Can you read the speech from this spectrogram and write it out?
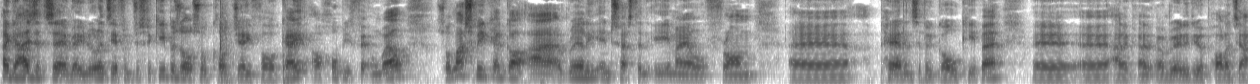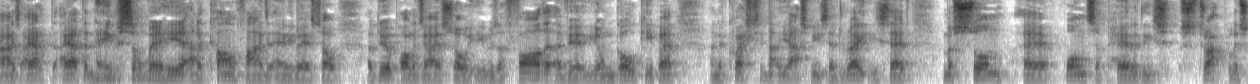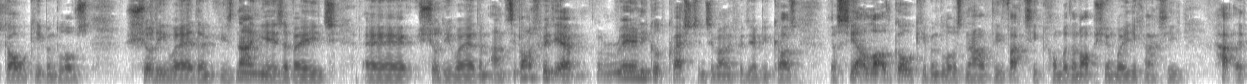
Hi guys, it's uh, Ray Newland here from Just for Keepers, also called J4K. I hope you're fitting well. So last week I got uh, a really interesting email from uh, parents of a goalkeeper. Uh, uh, I, I really do apologise. I had, I had the name somewhere here and I can't find it anywhere, so I do apologise. So he was a father of a young goalkeeper, and the question that he asked me, he said, right, he said, my son uh, wants a pair of these strapless goalkeeping gloves should he wear them? He's nine years of age. Uh, should he wear them? And to be honest with you, really good question to be honest with you because you'll see a lot of goalkeeping gloves now. They've actually come with an option where you can actually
